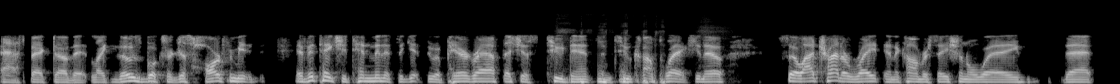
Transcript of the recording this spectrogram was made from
aspect of it. Like those books are just hard for me. If it takes you 10 minutes to get through a paragraph, that's just too dense and too complex, you know? So I try to write in a conversational way that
